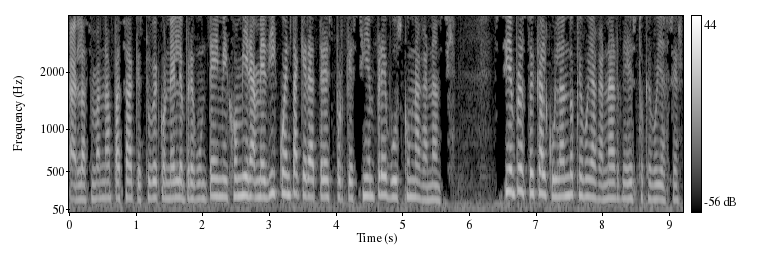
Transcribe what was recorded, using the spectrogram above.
la semana pasada que estuve con él le pregunté y me dijo, mira, me di cuenta que era 3 porque siempre busco una ganancia. Siempre estoy calculando qué voy a ganar de esto, qué voy a hacer.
